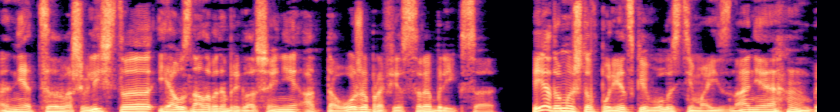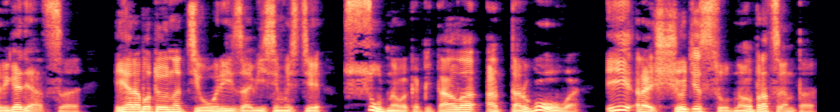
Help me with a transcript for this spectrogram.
«Нет, Ваше Величество, я узнал об этом приглашении от того же профессора Брикса. Я думаю, что в Пурецкой волости мои знания пригодятся. Я работаю над теорией зависимости судного капитала от торгового и расчете судного процента.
